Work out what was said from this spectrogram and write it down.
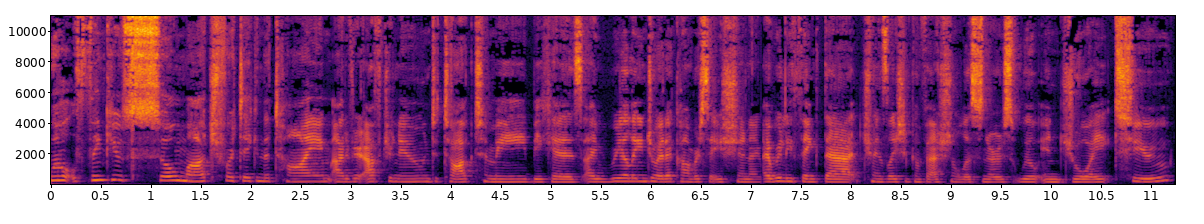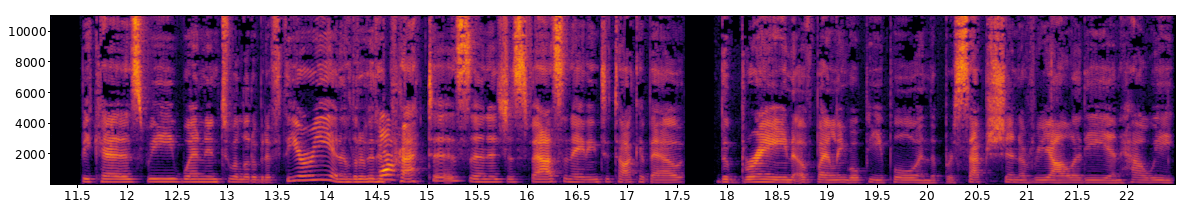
Well, thank you so much for taking the time out of your afternoon to talk to me because I really enjoyed a conversation. I really think that Translation Confessional listeners will enjoy too because we went into a little bit of theory and a little bit Yeah. of practice, and it's just fascinating to talk about the brain of bilingual people and the perception of reality and how we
